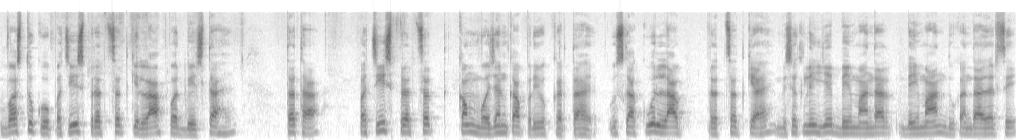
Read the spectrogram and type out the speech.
वस्तु को पच्चीस प्रतिशत के लाभ पर बेचता है तथा पच्चीस प्रतिशत कम वज़न का प्रयोग करता है। उसका कुल लाभ प्रतिशत क्या है? बेसिकली ये बेईमानदार, बेईमान दुकानदार से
